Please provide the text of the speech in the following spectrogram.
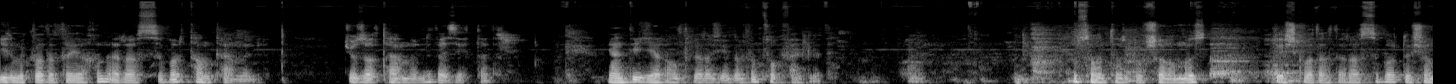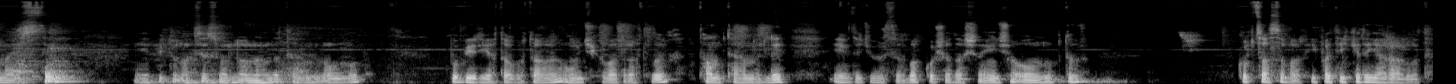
20 kvadrata yaxın ərazisi var, tam təmirli. Gözəl təmirli vəziyyətdədir. Yəni digər altı qaraj evlərdən çox fərqlidir. Bu sanitar qovşağımız 5 kvadrat ərazisi var, döşəmə isti. E, bütün aksesuarlarla da təmin olunub. Bu bir yataq otağı, 12 kvadratlıq, tam təmirli. Evdə görürsünüz, bax qoşa daşla inşa olunubdur. Kupçası var, ipotekada yararlıdır.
